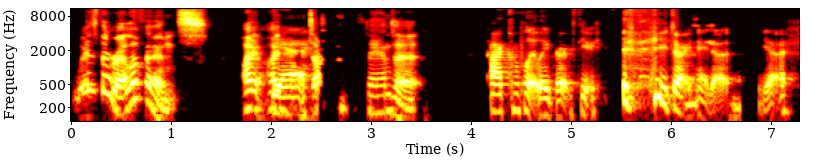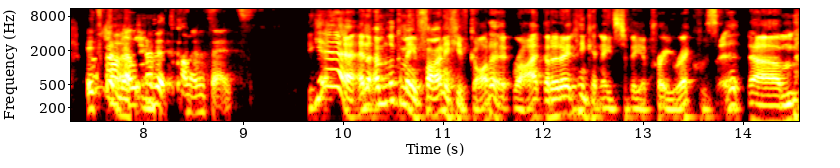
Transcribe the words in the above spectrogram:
Where's the relevance? I, I yeah. don't understand it. I completely agree with you. you don't need it. Yeah, it's com- a lot of it's common sense. Yeah, and I'm looking, I mean, fine if you've got it, right? But I don't think it needs to be a prerequisite. Um,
